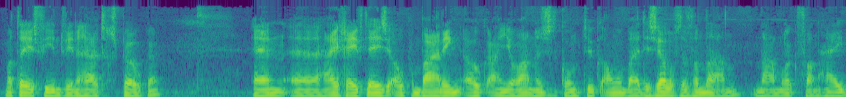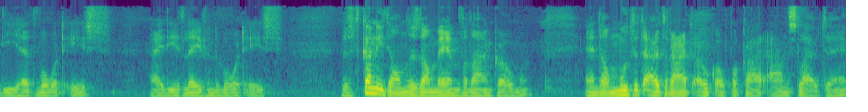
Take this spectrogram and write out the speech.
Matthäus 24 uitgesproken. En uh, hij geeft deze openbaring ook aan Johannes. Het komt natuurlijk allemaal bij dezelfde vandaan. Namelijk van hij die het woord is. Hij die het levende woord is. Dus het kan niet anders dan bij hem vandaan komen. En dan moet het uiteraard ook op elkaar aansluiten. Hè?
